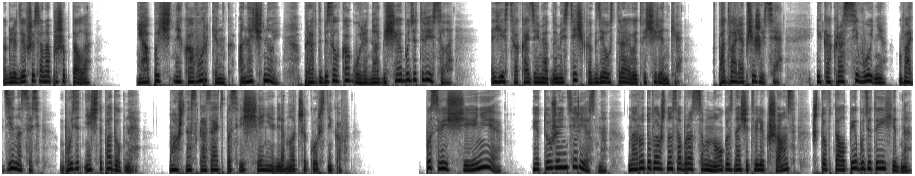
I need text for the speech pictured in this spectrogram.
Оглядевшись, она прошептала. «Необычный коворкинг, а ночной. Правда, без алкоголя, но, обещаю, будет весело. Есть в Академии одно местечко, где устраивают вечеринки. В подвале общежития. И как раз сегодня в одиннадцать будет нечто подобное. Можно сказать, посвящение для младшекурсников. Посвящение? Это уже интересно. Народу должно собраться много, значит, велик шанс, что в толпе будет и ехидно.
